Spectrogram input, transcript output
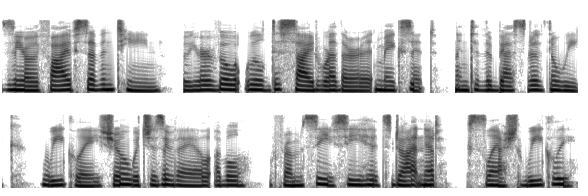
0517. Your vote will decide whether it makes it into the best of the week weekly show which is available from cchits.net slash weekly.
